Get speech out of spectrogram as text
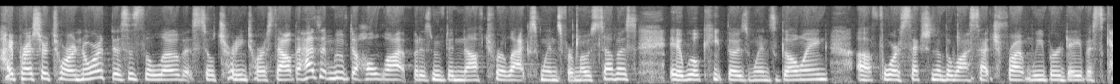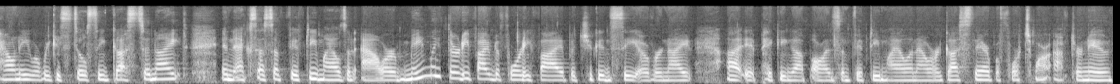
High pressure to our north. This is the low that's still turning to our south. That hasn't moved a whole lot, but has moved enough to relax winds for most of us. It will keep those winds going uh, for a section of the Wasatch Front, Weber, Davis County, where we could still see gusts tonight in excess of 50 miles an hour, mainly 35 to 45, but you can see overnight uh, it picking up on some 50 mile an hour gusts there before tomorrow afternoon.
